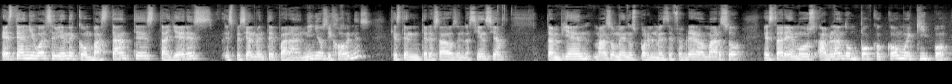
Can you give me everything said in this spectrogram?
Este año igual se viene con bastantes talleres, especialmente para niños y jóvenes que estén interesados en la ciencia. También más o menos por el mes de febrero o marzo estaremos hablando un poco como equipo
